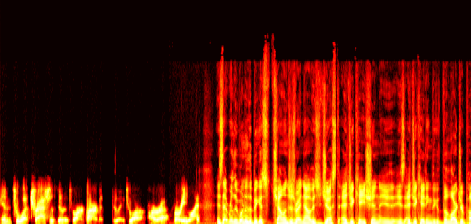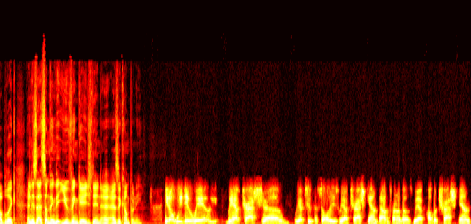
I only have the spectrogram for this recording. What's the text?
into what trash is doing to our environment, doing to our, our uh, marine life. Is that really one of the biggest challenges right now? Is just education? Is, is educating the, the larger public? And is that something that you've engaged in a, as a company? You know, we do. We we have trash. Uh, we have two facilities. We have trash cans out in front of those. We have public trash cans.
